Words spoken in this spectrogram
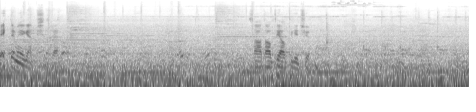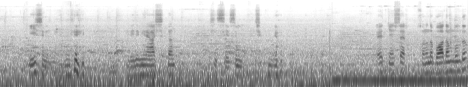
Beklemeye gelmişiz be. Saat 6'ya 6 geçiyor. İyisiniz mi? Benim yine açlıktan sesim çıkmıyor. Evet gençler sonunda bu adamı buldum.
